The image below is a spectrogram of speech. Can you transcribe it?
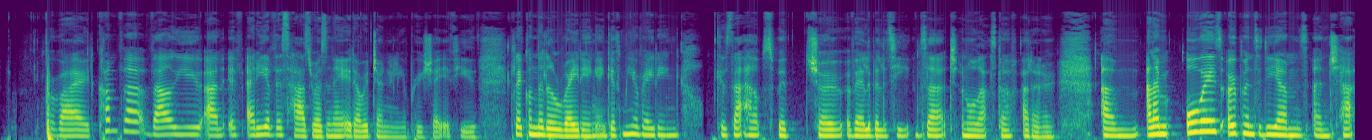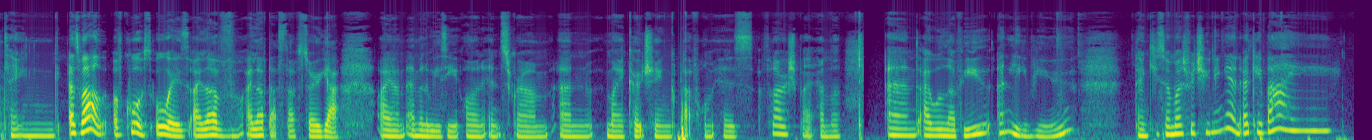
provide comfort, value, and if any of this has resonated, I would genuinely appreciate if you click on the little rating and give me a rating because that helps with show availability and search and all that stuff. I don't know. Um, and I'm always open to DMs and chatting as well. Of course, always. I love I love that stuff. So yeah, I am Emma Louise on Instagram, and my coaching platform is Flourish by Emma. And I will love you and leave you. Thank you so much for tuning in. Okay, bye.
